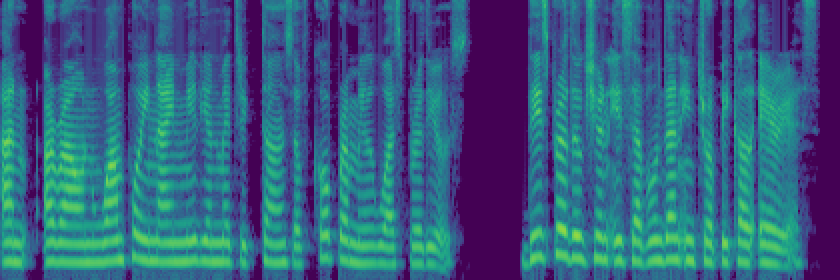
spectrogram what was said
and around 1.9 million metric tons of copra meal was produced. This production is abundant in tropical areas,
